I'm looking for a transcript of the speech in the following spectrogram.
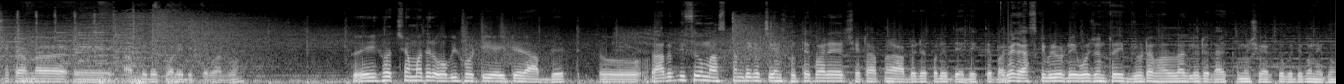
সেটা আমরা আপডেটের পরে দেখতে পারব। তো এই হচ্ছে আমাদের ওবি ফোর্টি এইটের আপডেট তো আরও কিছু মাঝখান থেকে চেঞ্জ হতে পারে সেটা আপনার আপডেটের পরে দেখতে পারেন আজকে ভিডিওটা এই পর্যন্তই। ভিডিওটা ভালো লাগলে এটা লাইক কমেন্ট শেয়ার করে দেবেন এবং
